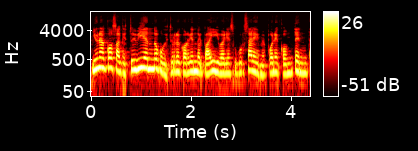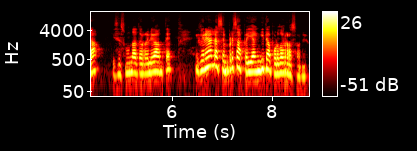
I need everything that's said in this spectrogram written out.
Y una cosa que estoy viendo, porque estoy recorriendo el país, varias sucursales, y me pone contenta, ese es un dato relevante, en general las empresas pedían guita por dos razones,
